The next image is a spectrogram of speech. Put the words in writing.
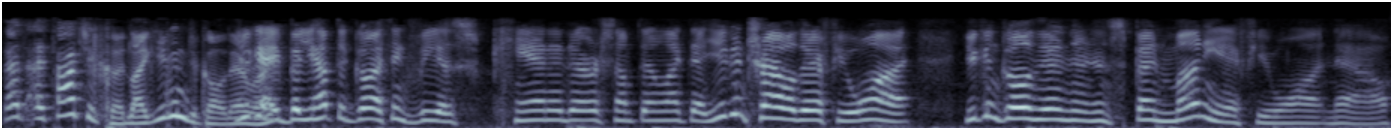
That, I thought you could. Like you can go there, You right? can, but you have to go, I think, via Canada or something like that. You can travel there if you want. You can go there and spend money if you want. Now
